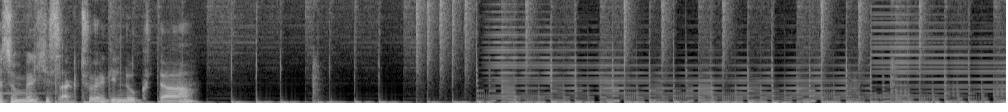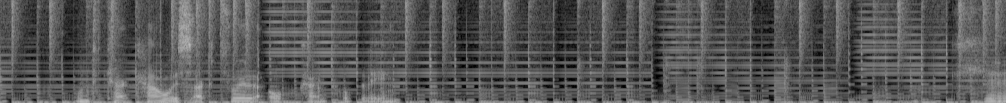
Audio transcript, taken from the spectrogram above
Also Milch ist aktuell genug da. Und Kakao ist aktuell auch kein Problem. Okay.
